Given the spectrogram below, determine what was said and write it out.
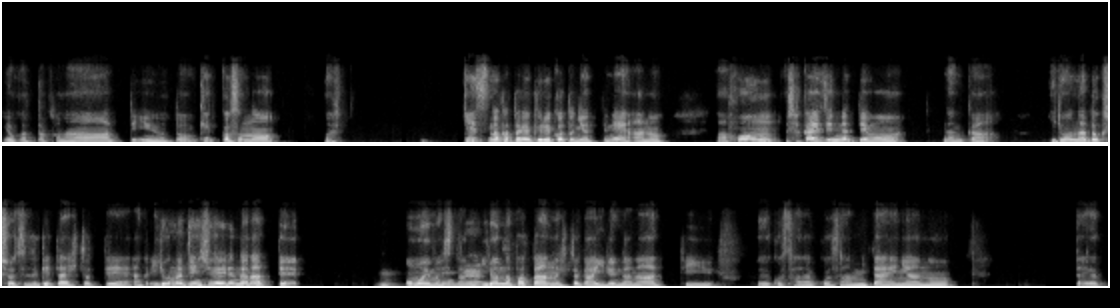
良かったかなっていうのと、結構その、まゲストの方が来ることによってね、あの、あ本、社会人になっても、なんか、いろんな読書を続けたい人って、なんかいろんな人種がいるんだなってうん思いました。そうね。いろんなパターンの人がいるんだなっていう、それこそ花子さんみたいに、あの、大う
